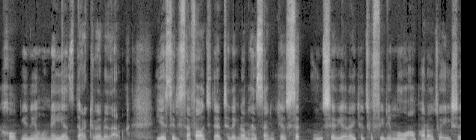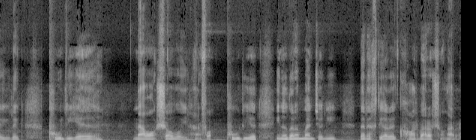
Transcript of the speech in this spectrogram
خب یه نمونه ای از dark web در واقع. یه سری صفحاتی در تلگرام هستن که اون سریالایی که تو فیلیمو آپارات و ایکس و ایگرگ پولیه نماشا و این حرفا پولیه اینا دارن مجانی در اختیار کاربراشون قرار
